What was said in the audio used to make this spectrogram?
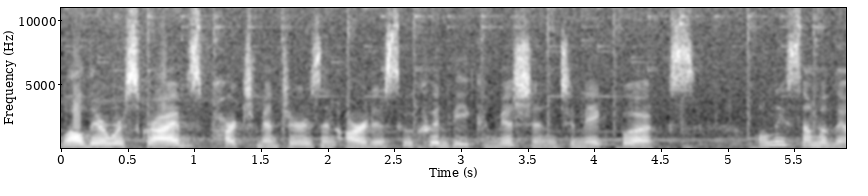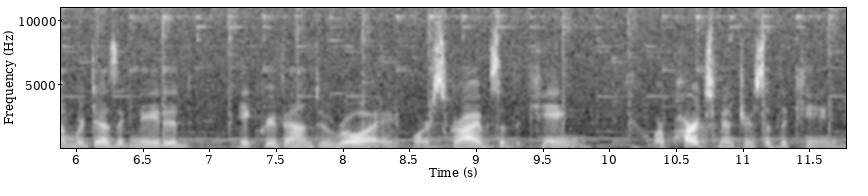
While there were scribes, parchmenters, and artists who could be commissioned to make books, only some of them were designated écrivains du roi, or scribes of the king, or parchmenters of the king,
